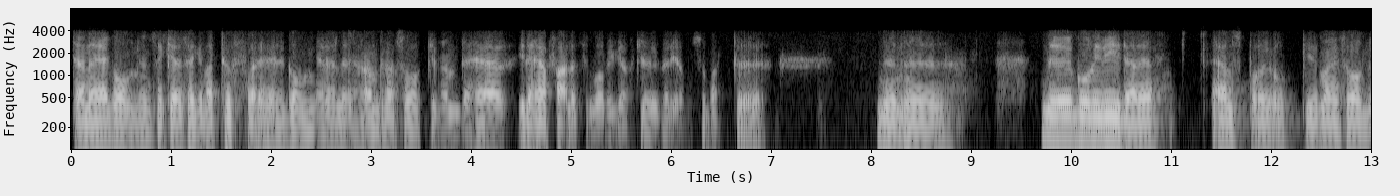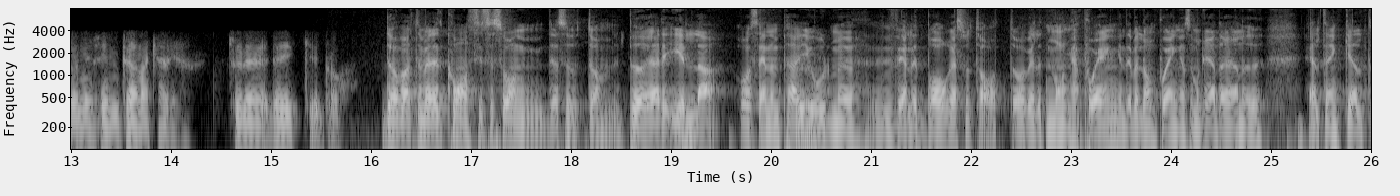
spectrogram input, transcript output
den här gången, så kan det säkert vara tuffare gånger eller andra saker, men det här, i det här fallet så var vi ganska överens om att uh, nu, nu, nu går vi vidare Elfsborg och Magnus Haglund i sin tränarkarriär. Så det, det gick bra. Det har varit en väldigt konstig säsong dessutom. Började illa och sen en period med väldigt bra resultat och väldigt många poäng. Det är väl de poängen som räddar er nu, helt enkelt.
